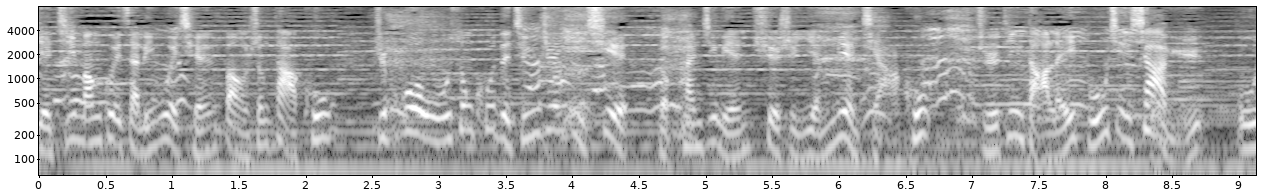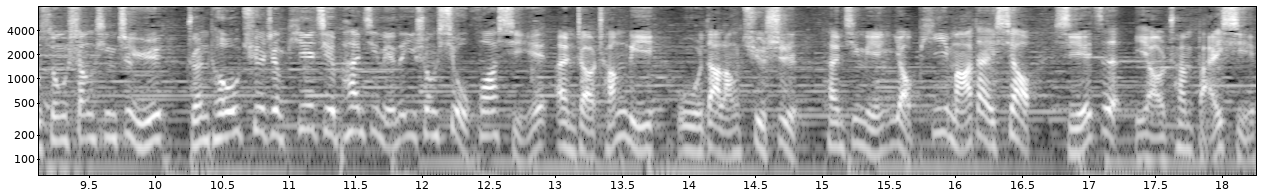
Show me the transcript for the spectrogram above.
也急忙跪在灵位前，放声大哭。只不过武松哭得情真意切，可潘金莲却是掩面假哭。只听打雷，不见下雨。武松伤心之余，转头却正瞥见潘金莲的一双绣花鞋。按照常理，武大郎去世，潘金莲要披麻戴孝，鞋子也要穿白鞋。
